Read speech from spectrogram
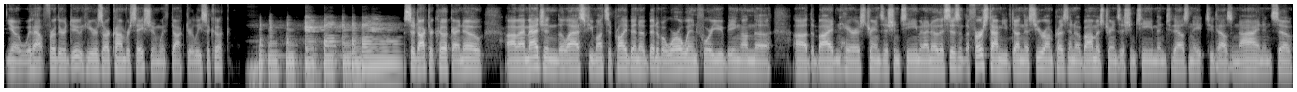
you know, without further ado, here's our conversation with Dr. Lisa Cook. So, Dr. Cook, I know, um, I imagine the last few months have probably been a bit of a whirlwind for you being on the uh, the Biden Harris transition team. And I know this isn't the first time you've done this. You were on President Obama's transition team in 2008, 2009. And so,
